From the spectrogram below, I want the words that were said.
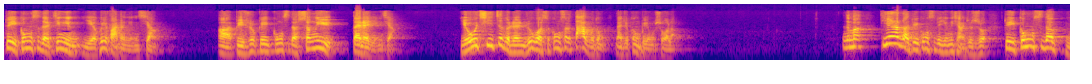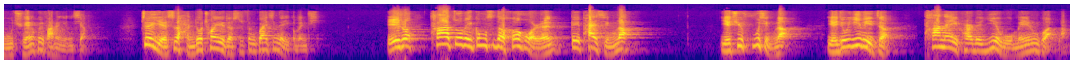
对公司的经营也会发生影响，啊，比如说给公司的声誉带来影响，尤其这个人如果是公司的大股东，那就更不用说了。那么第二个对公司的影响就是说，对公司的股权会发生影响，这也是很多创业者十分关心的一个问题。也就是说，他作为公司的合伙人被判刑了，也去服刑了，也就意味着他那一块的业务没人管了。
